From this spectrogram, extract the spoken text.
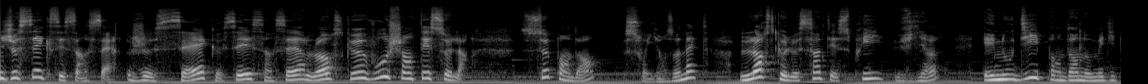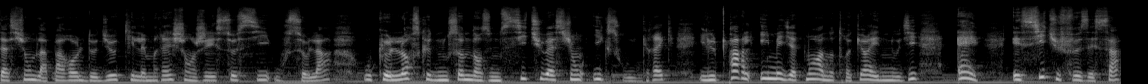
Je sais que c'est sincère, je sais que c'est sincère lorsque vous chantez cela. Cependant, soyons honnêtes, lorsque le Saint-Esprit vient et nous dit pendant nos méditations de la parole de Dieu qu'il aimerait changer ceci ou cela, ou que lorsque nous sommes dans une situation X ou Y, il parle immédiatement à notre cœur et il nous dit Hé, et si tu faisais ça,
